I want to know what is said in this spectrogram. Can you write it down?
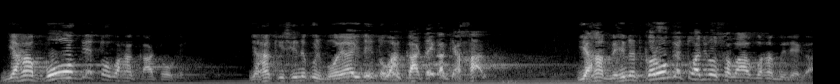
یہاں بو گے تو وہاں کاٹو گے۔ یہاں کسی نے کچھ بویا ہی نہیں تو وہاں کاٹے گا کیا خال یہاں محنت کرو گے تو اجر و ثواب وہاں ملے گا۔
